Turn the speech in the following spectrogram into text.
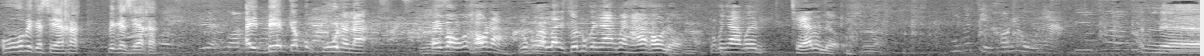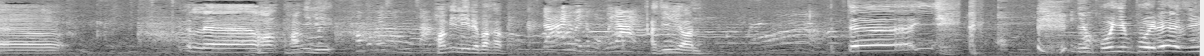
โอ้เป็นกระแสคักเป็นกระแสคักไอเบสกับปกปูนั่นแหละไปบอกกับเขาน่ะนุกก็ไล่สวนนุกกระยางไปหาเขาเลยนุกกระยางไปแฉเลยเลยนี่ก็จีบเขาอยู่เนี่ยนั่นแหละนั่นแหละหอมหอมอีหลีเขาก็ไม่สนใจหอมอีหลีได้ปะครับ ได้ทำไมจะบอกไม่ได้อาทิตย์พี่ออนเจ้ย ยิ้มปุยยิ้มปุยได้อจริง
